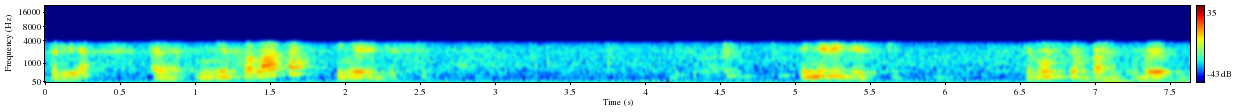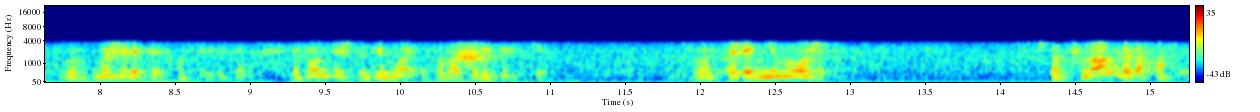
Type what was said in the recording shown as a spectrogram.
столе э, ни салата и ни редиски. И не редиски. Вы можете, вам кажется, вы, вы жили в Советском Союзе, вы помните, что зимой салат и редиски на столе не может быть. Что цнон вела хасым.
